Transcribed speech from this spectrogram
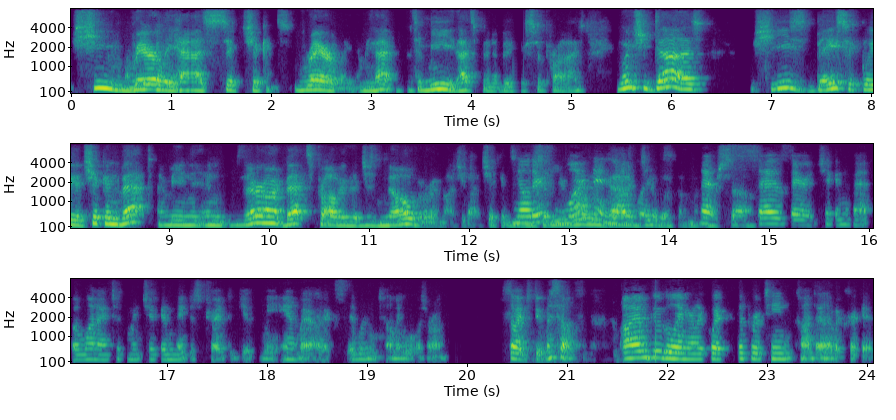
she rarely has sick chickens. Rarely. I mean, that to me, that's been a big surprise. When she does, she's basically a chicken vet. I mean, and there aren't vets probably that just know very much about chickens. No, there's you one really in Loveland deal with them that yourself. says they're a chicken vet, but when I took my chicken, they just tried to give me antibiotics. They wouldn't tell me what was wrong. So I had to do it myself. I'm Googling really quick the protein content of a cricket.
